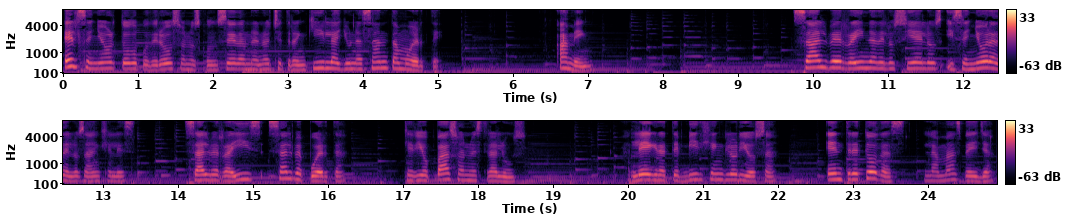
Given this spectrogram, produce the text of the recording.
El Señor Todopoderoso nos conceda una noche tranquila y una santa muerte. Amén. Salve Reina de los cielos y Señora de los ángeles. Salve raíz, salve puerta, que dio paso a nuestra luz. Alégrate, Virgen gloriosa, entre todas la más bella.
